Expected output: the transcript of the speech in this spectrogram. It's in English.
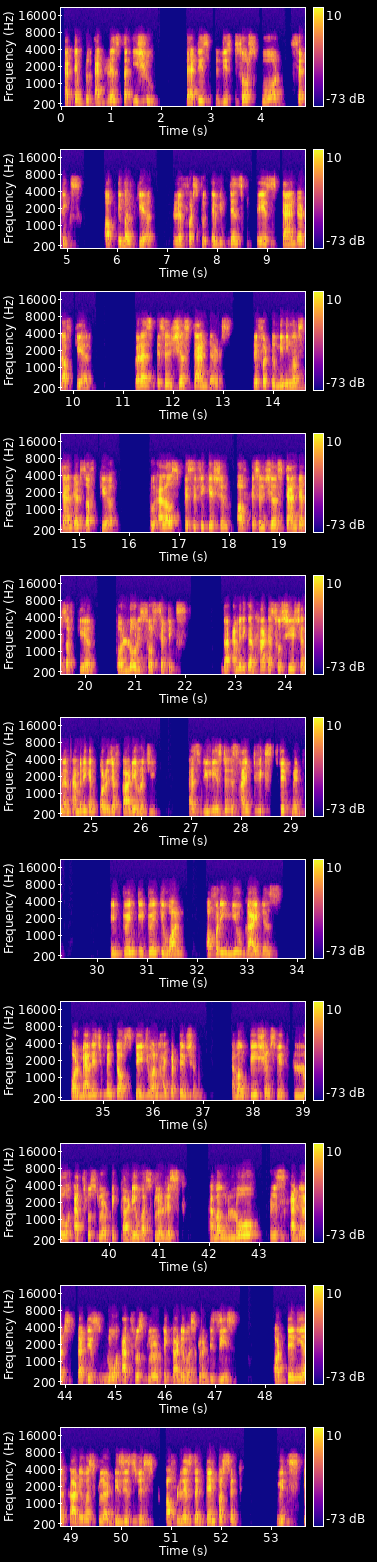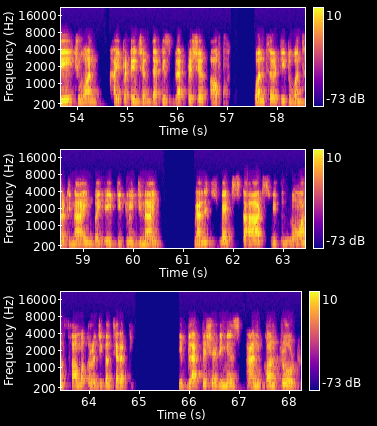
attempt to address the issue that is resource poor settings. Optimal care refers to evidence-based standard of care, whereas essential standards refer to minimum standards of care to allow specification of essential standards of care for low resource settings. The American Heart Association and American College of Cardiology has released a scientific statement in 2021 offering new guidance for management of stage 1 hypertension among patients with low atherosclerotic cardiovascular risk. Among low risk adults, that is, no atherosclerotic cardiovascular disease or 10 year cardiovascular disease risk of less than 10%, with stage 1 hypertension, that is, blood pressure of 130 to 139 by 80 to 89, Management starts with non-pharmacological therapy. If blood pressure remains uncontrolled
